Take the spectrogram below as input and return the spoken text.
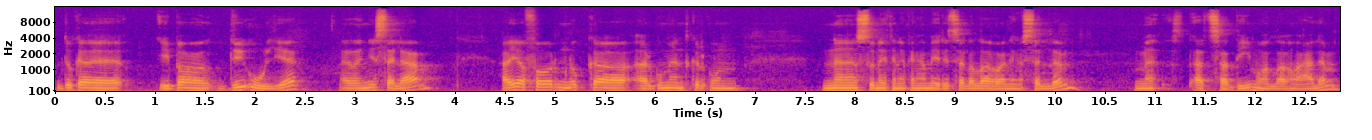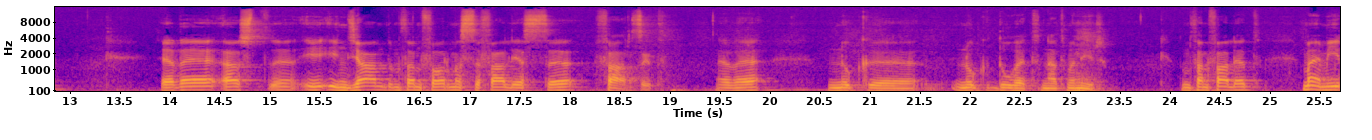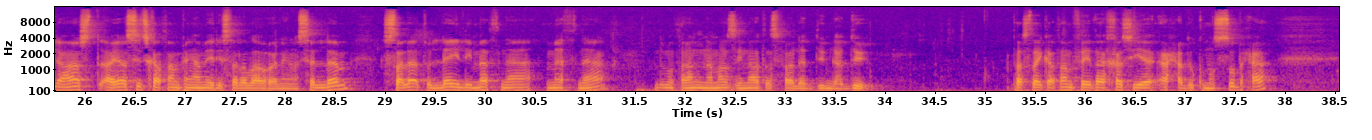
duke i ba dy ulje edhe një selam, ajo formë nuk ka argument kërkun në Sunetin e Pejgamberit sallallahu alejhi ve sellem, me atë sa dimë, wallahu a'lem, Edhe është i i ngjanë domethënë formës së faljes së farzit. Edhe nuk nuk duhet në atë mënyrë, domethënë falet. Më e mira është ajo siç ka thënë pejgamberi sallallahu alaihi wasallam, salatul leili mathna mathna, domethënë namazi i natës falet dy nga dy. Pastaj ka thënë fe idha khashiya ahadukum as-subha,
